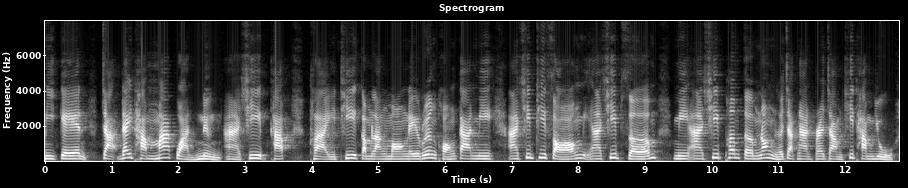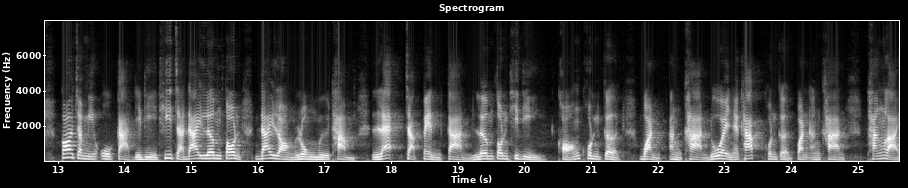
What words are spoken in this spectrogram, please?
มีเกณฑ์จะได้ทำมากกว่า 1 อาชีพครับ ใครที่กำลังมองในเรื่องของการมีอาชีพที่ 2 มีอาชีพเสริม มีอาชีพเพิ่มเติมนอกเหนือจากงานประจำที่ทำอยู่ ก็จะมีโอกาสดีๆ ที่จะได้เริ่มต้นได้ลองลงมือทำและจะเป็นการเริ่มต้นที่ดี ของคนเกิดวันอังคารด้วยนะครับ คนเกิดวันอังคารทั้งหลาย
